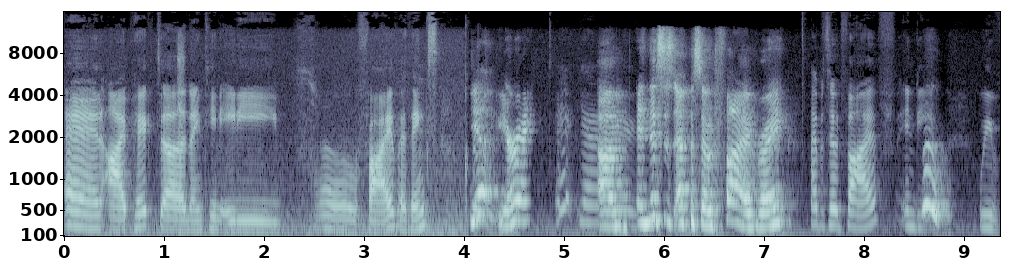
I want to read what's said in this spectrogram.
And I picked uh, 1985, I think. Yeah, you're right. Yay. Um, and this is episode five, right? episode five, indeed. Woo. We've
